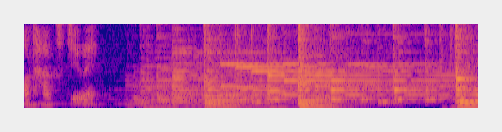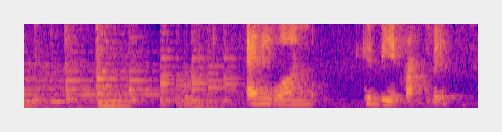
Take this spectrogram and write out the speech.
on how to do it. Anyone can be a craftivist,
